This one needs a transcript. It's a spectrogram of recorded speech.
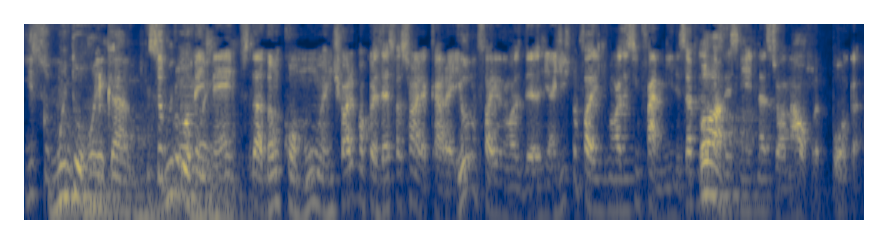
isso muito ruim, cara. Isso para um homem ruim. médio, cidadão comum, a gente olha uma coisa dessa e fala assim: olha, cara, eu não faria um negócio desse, a gente não faria um negócio desse em família, você vai fazer um negócio desse em rede nacional? Falo, Pô, cara.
